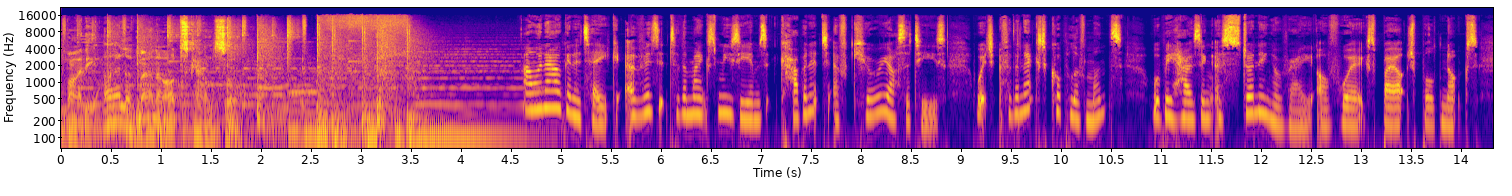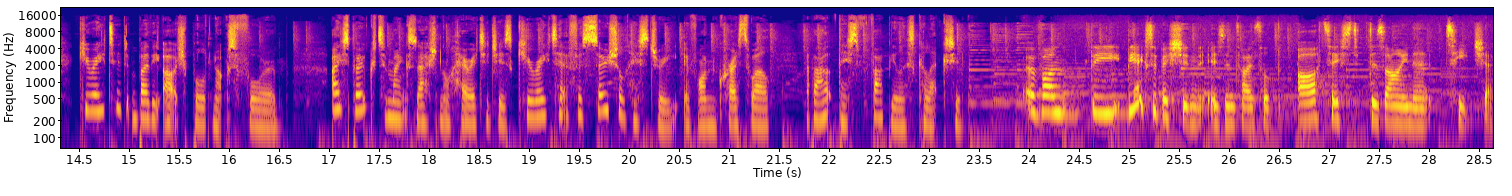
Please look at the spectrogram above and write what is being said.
you by the Isle of Man Arts Council. And we're now going to take a visit to the Manx Museum's Cabinet of Curiosities, which for the next couple of months will be housing a stunning array of works by Archibald Knox, curated by the Archibald Knox Forum. I spoke to Manx National Heritage's curator for social history, Yvonne Cresswell, about this fabulous collection. Yvonne, the, the exhibition is entitled Artist, Designer, Teacher.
